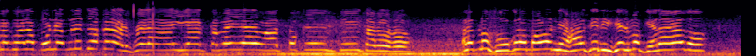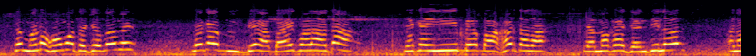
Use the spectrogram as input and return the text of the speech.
પગ વાળા ભૂંડ અમને તો કઈ અડફેટ આવ્યા યાર? તમે યાર વાત તો કેવી કેવી કરો છો? અરે પેલો છોકરો મારો નિહાળથી રિસેસમાં ઘેર આવ્યો હતો તો મને હોમો થયો બરાબર એટલે કે બે બાઇક વાળા હતા એટલે કે એ બે બાખડતા હતા. એમાં કે જયંતિલાલ અને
